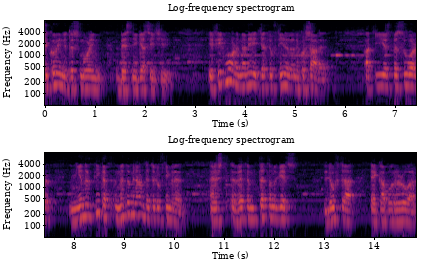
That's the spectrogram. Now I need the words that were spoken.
Shikojeni dëshmorin Besnik Jasiqi, i filmuar nga ne gjatë luftimeve në Koshare. Atij i është besuar një ndër pikat më dominante të luftimeve, është vetëm 18 vjeç Lufta e ka burrëruar.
